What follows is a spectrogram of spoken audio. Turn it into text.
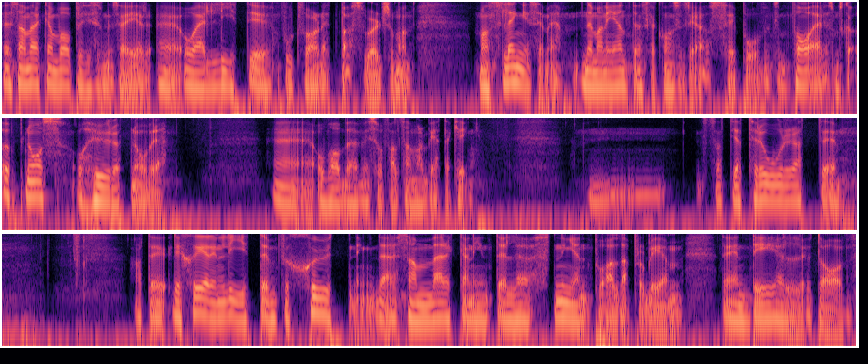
Eh, samverkan var precis som du säger eh, och är lite fortfarande ett buzzword som man man slänger sig med när man egentligen ska koncentrera sig på liksom, vad är det som ska uppnås och hur uppnår vi det? Eh, och vad behöver vi i så fall samarbeta kring? Mm, så att jag tror att, eh, att det, det, sker en liten förskjutning där samverkan inte är lösningen på alla problem. Det är en del utav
